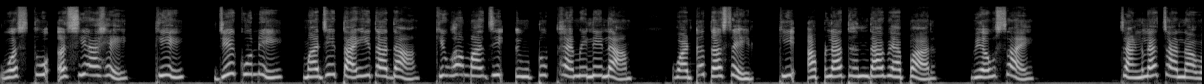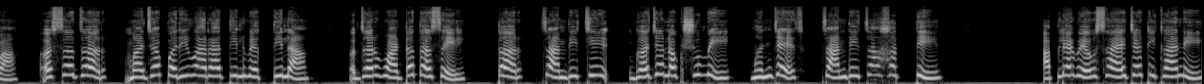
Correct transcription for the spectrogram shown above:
वस्तू अशी आहे की जे कोणी माझी ताई दादा किंवा माझी यूट्यूब फॅमिलीला वाटत असेल की आपला धंदा व्यापार व्यवसाय चांगला चालावा असं जर माझ्या परिवारातील व्यक्तीला जर वाटत असेल तर चांदीची गजलक्ष्मी म्हणजेच चांदीचा हत्ती आपल्या व्यवसायाच्या ठिकाणी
